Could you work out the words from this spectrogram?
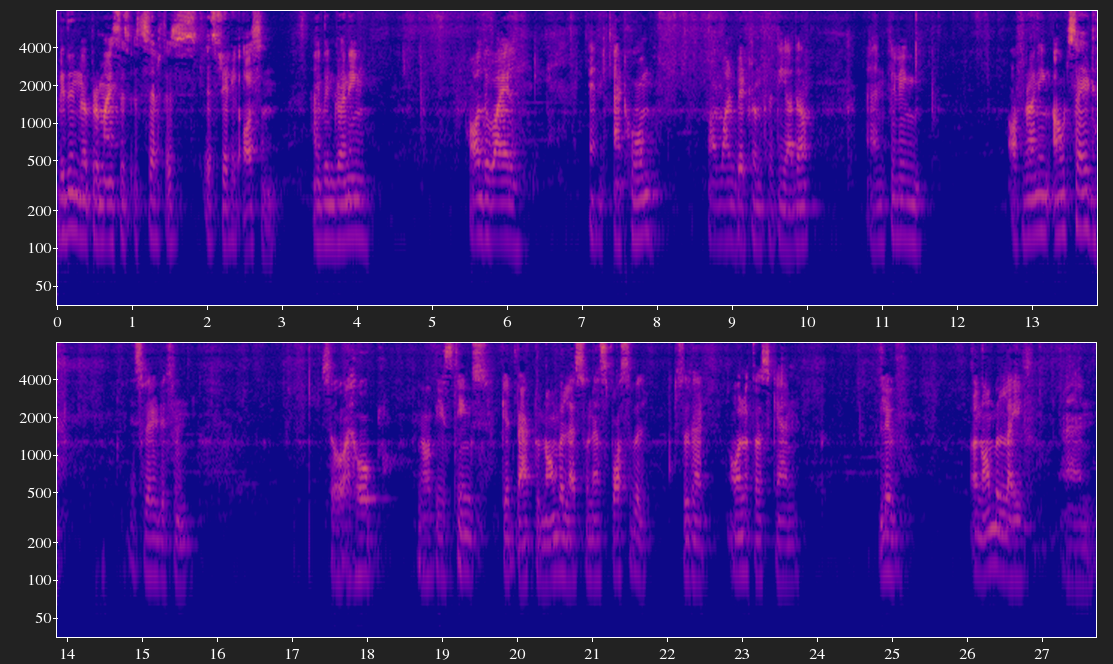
within the premises itself is, is really awesome. I've been running all the while and at home from one bedroom to the other and feeling of running outside is very different. So I hope you know these things get back to normal as soon as possible so that all of us can live a normal life and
